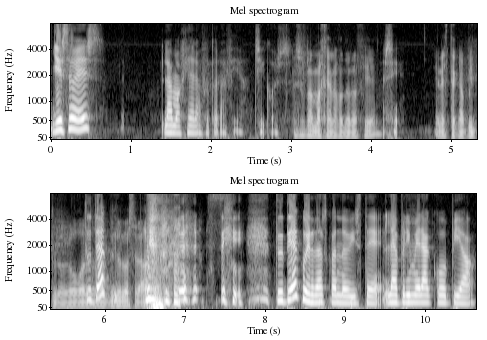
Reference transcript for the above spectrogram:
y eso es la magia de la fotografía, chicos. eso es la magia de la fotografía Sí. en este capítulo. Luego ¿Tú el te capítulo será otro. sí. ¿Tú te acuerdas cuando viste la primera copia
